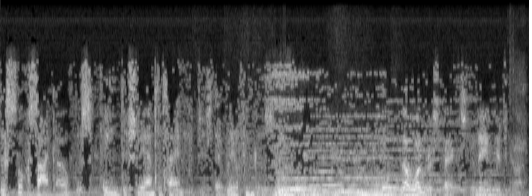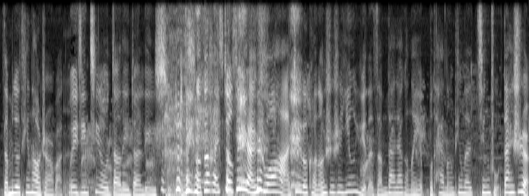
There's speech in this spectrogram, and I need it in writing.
This look psycho is fiendishly entertaining. Just their real fingers. 咱们就听到这儿吧。我已经进入到那段历史，那个都还就虽然说哈，这个可能是是英语的，咱们大家可能也不太能听得清楚，但是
